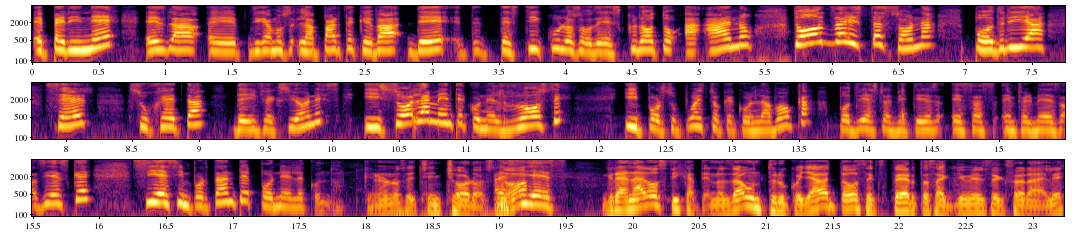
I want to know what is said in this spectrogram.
eh, periné es la, eh, digamos, la parte que va de t- testículos o de escroto a ano. Toda esta zona podría ser sujeta de infecciones y solamente con el roce y por supuesto que con la boca podrías transmitir es- esas enfermedades. Así es que sí es importante ponerle condón. Que no nos echen choros, ¿no? Así es. Granados, fíjate, nos da un truco. Ya todos expertos aquí en el sexo oral, ¿eh?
